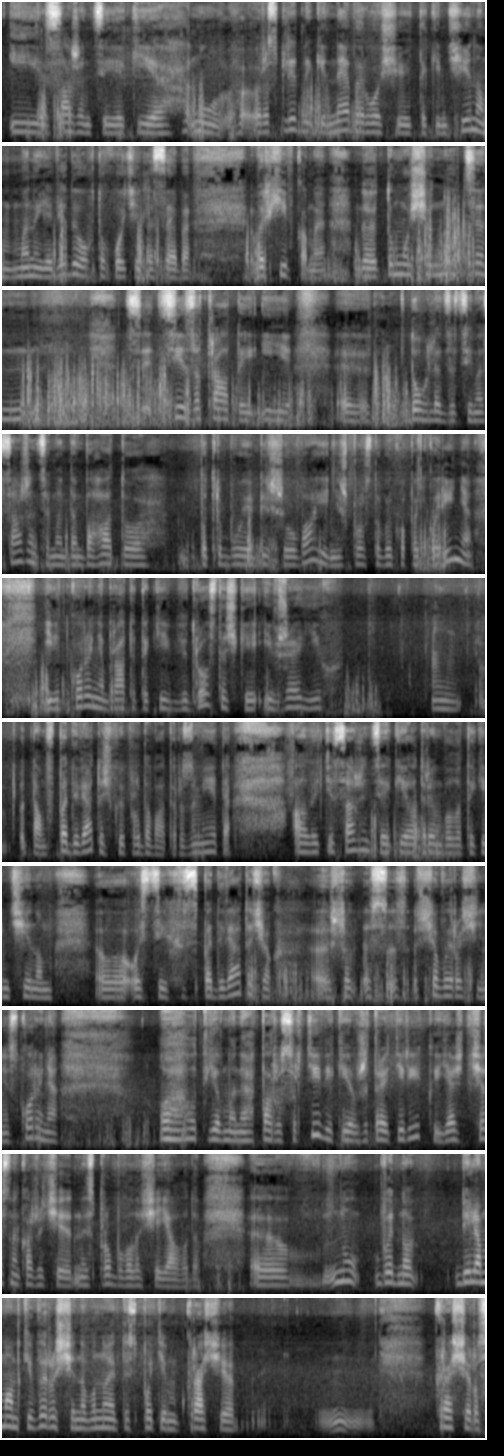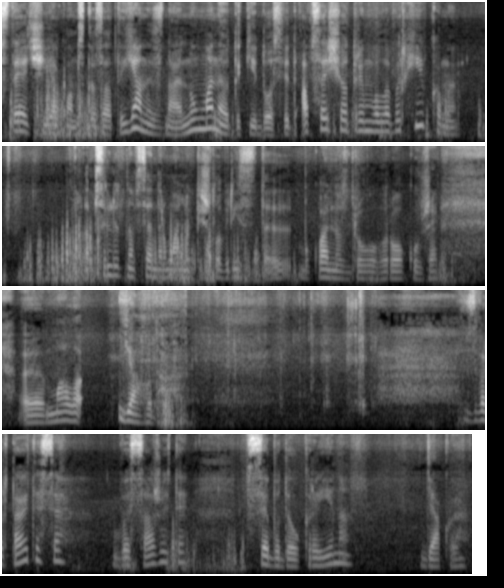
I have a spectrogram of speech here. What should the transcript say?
І саджанці, які ну розплідники не вирощують таким чином. У мене є відео, хто хоче для себе верхівками, Е, тому що ну це, це ці затрати і е, догляд за цими саджанцями набагато потребує більше уваги, ніж просто викопати коріння і від корення брати такі відросточки і вже їх. Там в П9 і продавати, розумієте? Але ті саджанці, які я отримувала таким чином, е, ось цих з П9, е, що, що вирощені з кореня, от є в мене пару сортів, які я вже третій рік, я, чесно кажучи, не спробувала ще ягоду. Е, Ну, видно, біля мамки вирощено, воно якось потім краще. Краще росте, чи як вам сказати, я не знаю. Ну, в мене отакий досвід. А все, що отримувала верхівками, абсолютно все нормально пішло в ріст. е, Буквально з другого року вже е, мала ягода. Звертайтеся, висаджуйте, все буде Україна. Дякую.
